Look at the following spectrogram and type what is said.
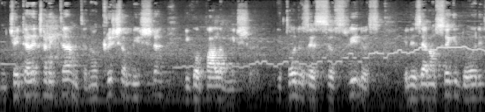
no Chaitanya Charitamrita, no Krishna Mishra e Gopala Mishra. E todos esses seus filhos, eles eram seguidores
